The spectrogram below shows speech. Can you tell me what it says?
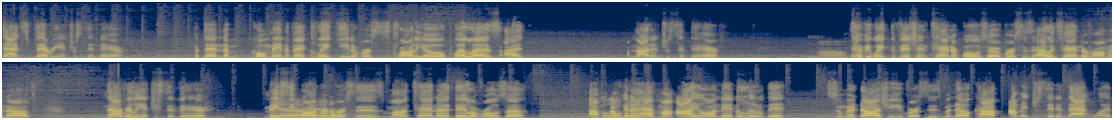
That's very interesting there. But then the co-main event, Clay Guida versus Claudio Puelles. I, I'm not interested there. Nah. Heavyweight division, Tanner Boser versus Alexander Romanov. Not really interested there. Maycee Yeah, I mean, I Barber know- versus Montana De La Rosa. I'm, I'm gonna bit. have my eye on it a little bit. Sumudaerji versus Manel Kape. I'm interested in that one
